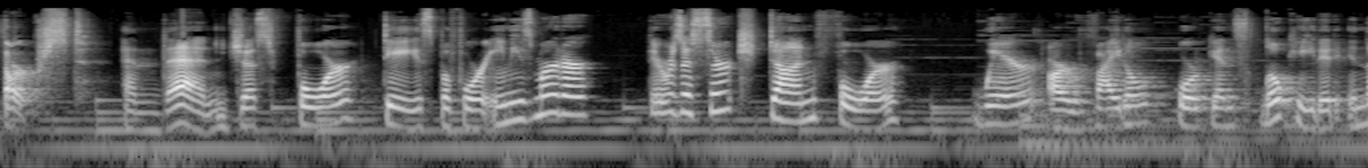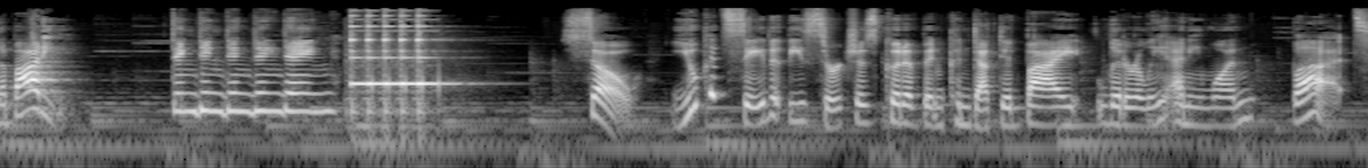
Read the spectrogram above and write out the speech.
thirst. And then, just four days before Amy's murder, there was a search done for where are vital organs located in the body? Ding, ding, ding, ding, ding. So, you could say that these searches could have been conducted by literally anyone, but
